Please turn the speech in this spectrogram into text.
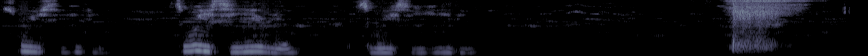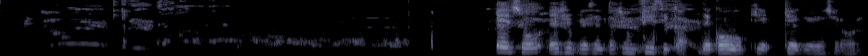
Suicidio. Suicidio. Suicidio. Eso es representación física de cómo que, quiero hacer ahora.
